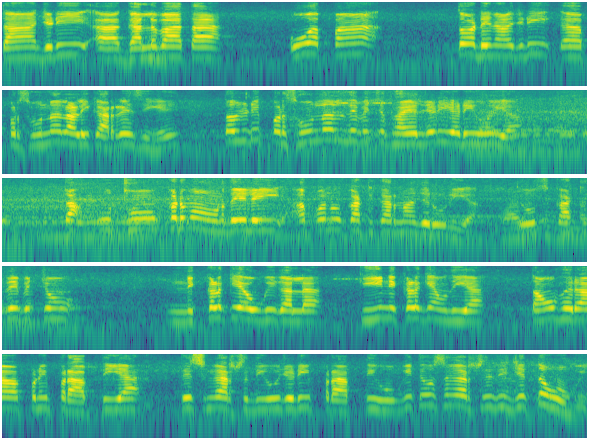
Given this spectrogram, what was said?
ਤਾਂ ਜਿਹੜੀ ਗੱਲਬਾਤ ਆ, ਉਹ ਆਪਾਂ ਤੁਹਾਡੇ ਨਾਲ ਜਿਹੜੀ ਪਰਸੋਨਲ ਵਾਲੀ ਕਰ ਰਹੇ ਸੀਗੇ, ਤਾਂ ਉਹ ਜਿਹੜੀ ਪਰਸੋਨਲ ਦੇ ਵਿੱਚ ਫਾਈਲ ਜਿਹੜੀ ਅੜੀ ਹੋਈ ਆ, ਤਾਂ ਉਥੋਂ ਕਢਵਾਉਣ ਦੇ ਲਈ ਆਪਾਂ ਨੂੰ ਇਕੱਠ ਕਰਨਾ ਜ਼ਰੂਰੀ ਆ। ਤੇ ਉਸ ਇਕੱਠ ਦੇ ਵਿੱਚੋਂ ਨਿਕਲ ਕੇ ਆਊਗੀ ਗੱਲ, ਕੀ ਨਿਕਲ ਕੇ ਆਉਂਦੀ ਆ, ਤਾਂ ਉਹ ਫਿਰ ਆਪਣੀ ਪ੍ਰਾਪਤੀ ਆ, ਤੇ ਸੰਘਰਸ਼ ਦੀ ਉਹ ਜਿਹੜੀ ਪ੍ਰਾਪਤੀ ਹੋਊਗੀ, ਤੇ ਉਹ ਸੰਘਰਸ਼ ਦੀ ਜਿੱਤ ਹੋਊਗੀ।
